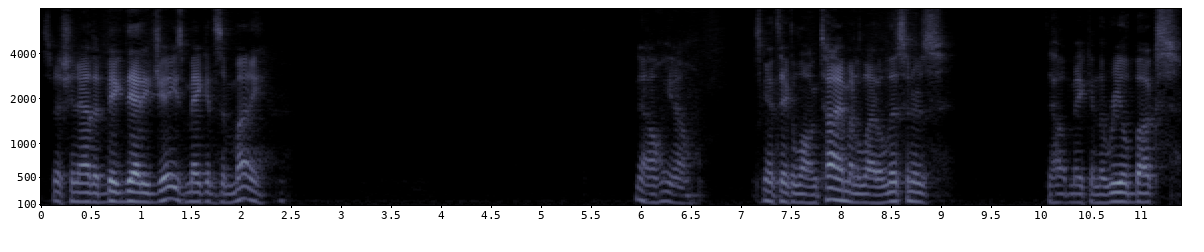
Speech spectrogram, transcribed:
Especially now that Big Daddy Jay's making some money. Now, you know, it's going to take a long time and a lot of listeners to help making the real bucks.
